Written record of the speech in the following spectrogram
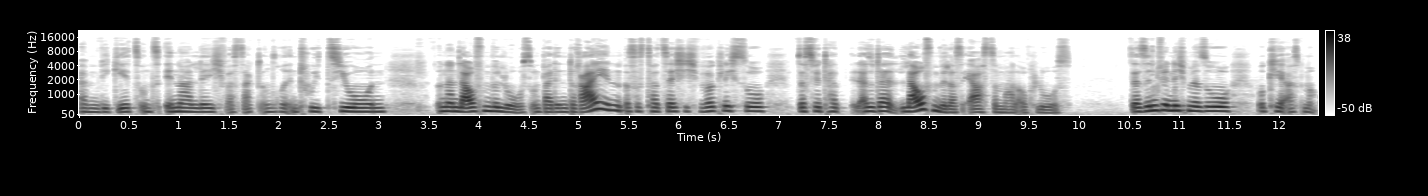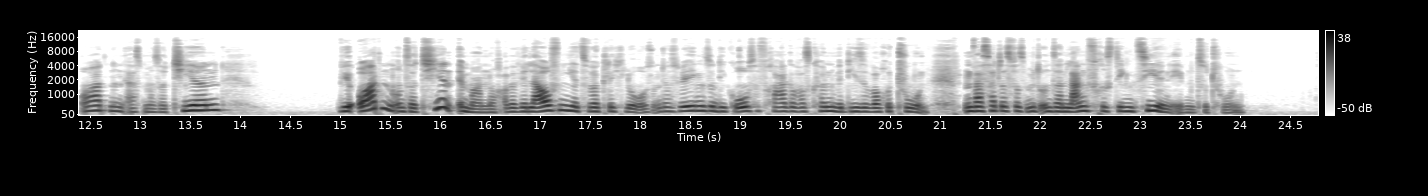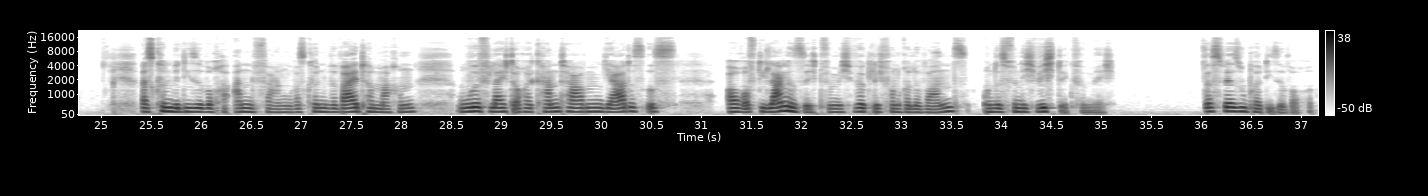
ähm, wie geht es uns innerlich, was sagt unsere Intuition. Und dann laufen wir los. Und bei den dreien ist es tatsächlich wirklich so, dass wir, also da laufen wir das erste Mal auch los. Da sind wir nicht mehr so, okay, erstmal ordnen, erstmal sortieren. Wir ordnen und sortieren immer noch, aber wir laufen jetzt wirklich los. Und deswegen so die große Frage, was können wir diese Woche tun? Und was hat das was mit unseren langfristigen Zielen eben zu tun? Was können wir diese Woche anfangen? Was können wir weitermachen? Wo wir vielleicht auch erkannt haben, ja, das ist auch auf die lange Sicht für mich wirklich von Relevanz und das finde ich wichtig für mich. Das wäre super diese Woche.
